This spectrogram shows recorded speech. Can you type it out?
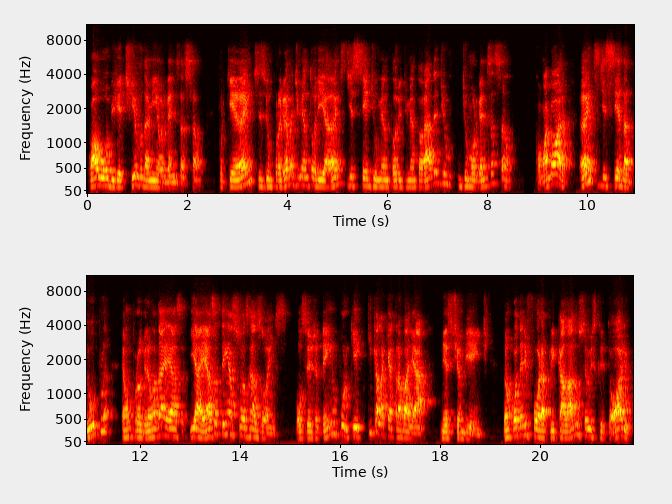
qual o objetivo da minha organização. Porque antes de um programa de mentoria, antes de ser de um mentor e de mentorado, é de, um, de uma organização. Como agora. Antes de ser da dupla, é um programa da ESA. E a ESA tem as suas razões ou seja, tem um porquê, o que, que ela quer trabalhar neste ambiente. Então, quando ele for aplicar lá no seu escritório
